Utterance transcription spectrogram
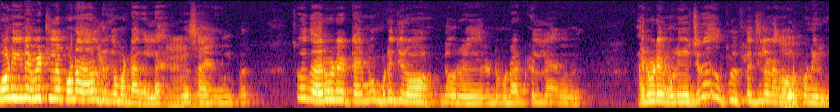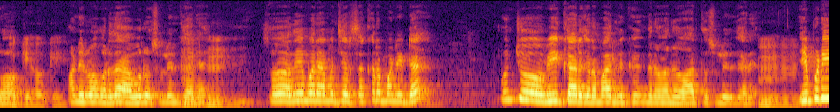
போனீங்கன்னா வீட்டில் போனால் ஆள் இருக்க மாட்டாங்கல்ல. விவசாயிங்களுக்கு. ஸோ இந்த அறுவடை டைமும் முடிஞ்சிரும். இன்னும் ஒரு ரெண்டு மூணு நாட்களில் அறுவடை முடிஞ்சிச்சுன்னா ஃபுல் ஃப்ளெஜில் நாங்கள் ஒர்க் பண்ணியிருக்கோம் ஓகே ஓகே. பண்ணிடுவோங்கிறத அவரும் சொல்லியிருக்காரு. ஸோ அதே மாதிரி அமைச்சர் சக்கரபாணிகிட்ட கொஞ்சம் வீக்காக இருக்கிற மாதிரி இருக்குங்கிற ஒரு வார்த்தை சொல்லியிருக்காரு. இப்படி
